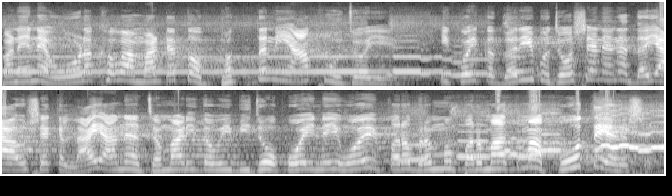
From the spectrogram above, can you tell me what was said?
પણ એને ઓળખવા માટે તો ભક્તની આંખું જોઈએ. એ કોઈક ગરીબ જોશે ને એને દયા આવશે કે લાય આને જમાડી દઉં એ બીજો કોઈ નહીં હોય પરબ્રહ્મ પરમાત્મા પોતે હશે.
